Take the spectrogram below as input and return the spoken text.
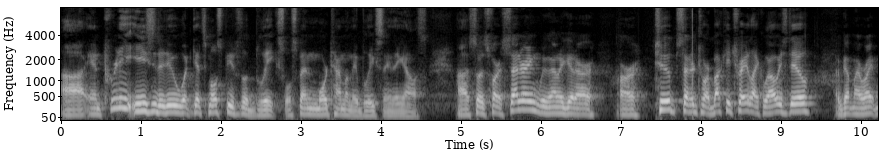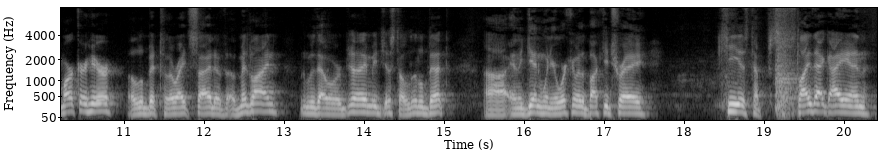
uh, and pretty easy to do. What gets most people the obliques. We'll spend more time on the obliques than anything else. Uh, so as far as centering, we want to get our, our tube centered to our bucky tray like we always do. I've got my right marker here, a little bit to the right side of, of midline. Move that over maybe just a little bit. Uh, and again, when you're working with a bucky tray, key is to slide that guy in,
